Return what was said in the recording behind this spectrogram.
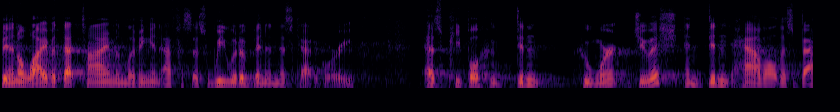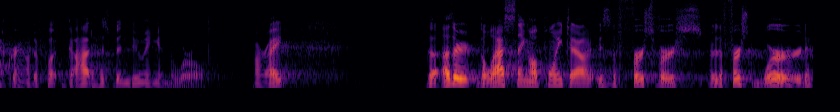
been alive at that time and living in Ephesus, we would have been in this category as people who didn't who weren't Jewish and didn't have all this background of what God has been doing in the world. All right? The other the last thing I'll point out is the first verse or the first word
